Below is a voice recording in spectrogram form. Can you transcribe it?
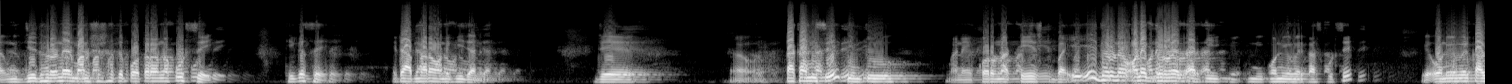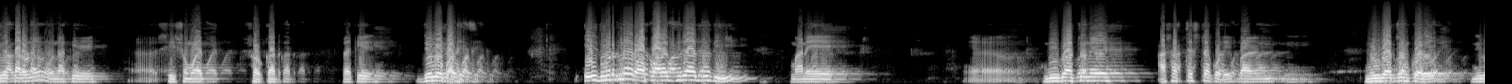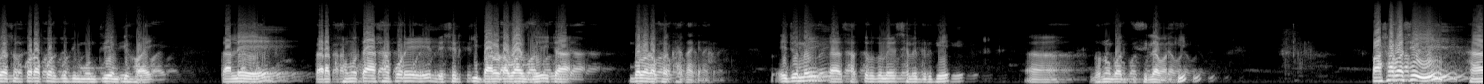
উনি যে ধরনের মানুষের সাথে প্রতারণা করছে ঠিক আছে? এটা আপনারা অনেকেই জানেন যে টাকা নিছে কিন্তু মানে করোনা টেস্ট বা এই ধরনের অনেক ধরনের আর কি উনি অনিয়মের কাজ করছে। এই অনিয়মের কাজের কারণে ওনাকে সেই সময় সরকার তাকে জেলও পাঠিয়েছে। এই ধরনের অপরাধীরা যদি মানে আহ, নির্বাচনে আসার চেষ্টা করে বা নির্বাচন করে, নির্বাচন করার পর যদি মন্ত্রী এমপি হয়, তাহলে তারা ক্ষমতায় আসা পরে দেশের কি বারোটা বাজবে এটা বলার অপেক্ষা থাকে না। এই জন্যই ছাত্র দলের ছেলেদেরকে ধন্যবাদ দিছিলাম আর কি। পাশাপাশি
